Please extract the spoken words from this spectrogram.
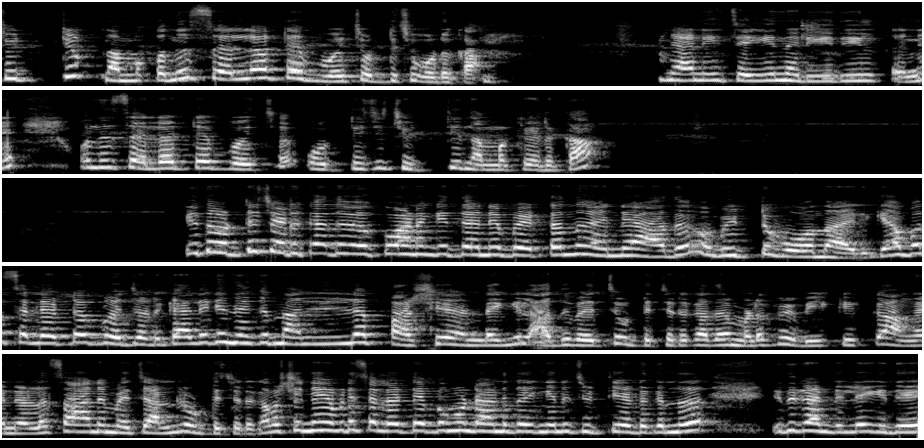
ചുറ്റും നമുക്കൊന്ന് സെല്ലോ ടേപ്പ് വെച്ച് ഒട്ടിച്ചു കൊടുക്കാം. ഞാൻ ഈ ചെയ്യുന്ന രീതിയിൽ തന്നെ ഒന്ന് സെല്ലോ ടേപ്പ് വെച്ച് ഒട്ടിച്ച് ചുറ്റി നമുക്ക് എടുക്കാം. ഇത് ഒട്ടിച്ചെടുക്കാതെ വെക്കുവാണെങ്കിൽ തന്നെ പെട്ടെന്ന് തന്നെ അത് വിട്ടു പോകുന്നതായിരിക്കും. അപ്പോൾ സെലക്ടപ്പ് വെച്ചെടുക്കുക. അല്ലെങ്കിൽ നിങ്ങൾക്ക് നല്ല പശയുണ്ടെങ്കിൽ അത് വെച്ച് ഒട്ടിച്ചെടുക്കുക. അത് നമ്മുടെ ഫെബിക്കിക്ക് അങ്ങനെയുള്ള സാധനം വെച്ചാണ് ഒട്ടിച്ചെടുക്കുക. പക്ഷേ ഞാൻ ഇവിടെ സെലക്ടേപ്പും കൊണ്ടാണ് ഇത് ഇങ്ങനെ ചുറ്റിയെടുക്കുന്നത്. ഇത് കണ്ടില്ലേ? ഇതേ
